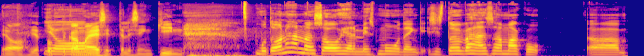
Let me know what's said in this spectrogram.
Joo, ja totta Joo. kai mä esittelisinkin. Mutta onhan noissa ohjelmissa muutenkin, siis toi on vähän sama kuin, äh,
